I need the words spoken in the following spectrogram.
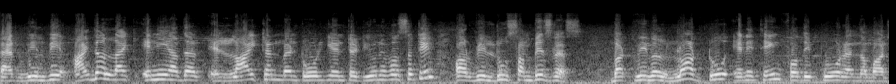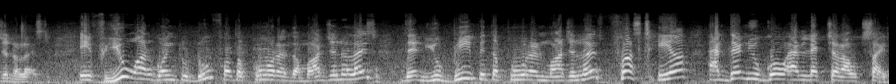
and we'll be either like any other enlightenment oriented university or we'll do some business but we will not do anything for the poor and the marginalized. If you are going to do for the poor and the marginalized, then you be with the poor and marginalized first here and then you go and lecture outside.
